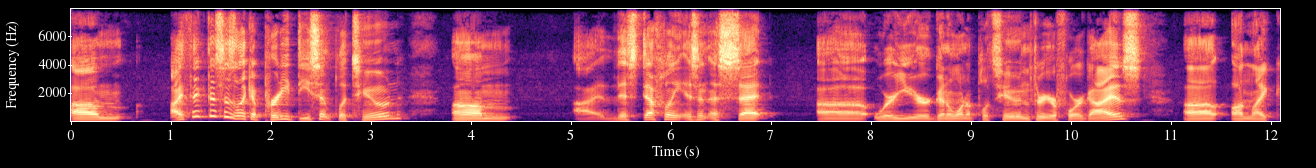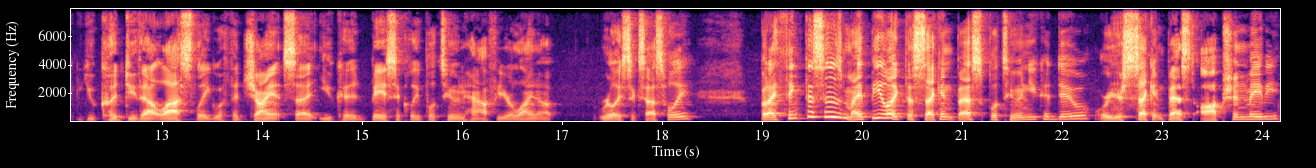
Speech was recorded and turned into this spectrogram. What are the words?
Um, I think this is like a pretty decent platoon. Um, I, this definitely isn't a set uh, where you're going to want to platoon three or four guys. Uh, unlike you could do that last league with a giant set, you could basically platoon half of your lineup really successfully. But I think this is might be like the second best platoon you could do, or your second best option, maybe.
